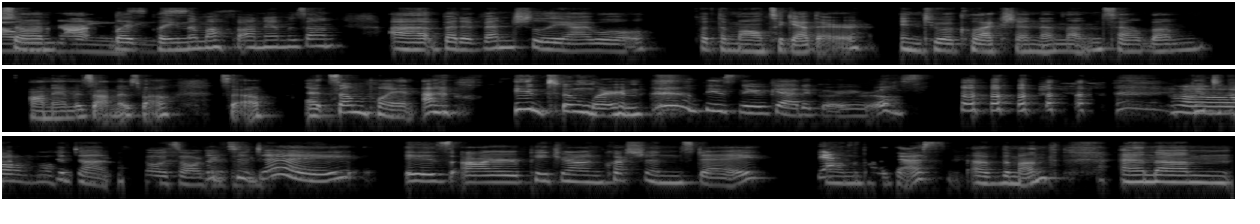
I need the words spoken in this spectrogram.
Oh, so I'm not like putting them up on Amazon. Uh, but eventually I will put them all together into a collection and then sell them on Amazon as well. So at some point I need to learn these new category rules. good time. Oh. Good time. Oh, it's all good. But today is our Patreon questions day yeah. on the podcast of the month. And um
